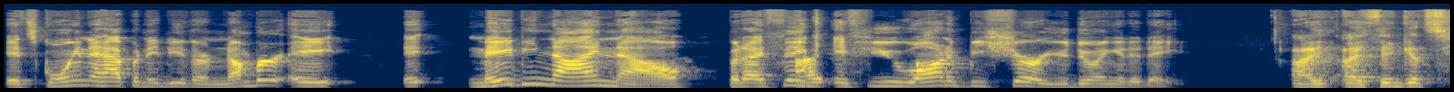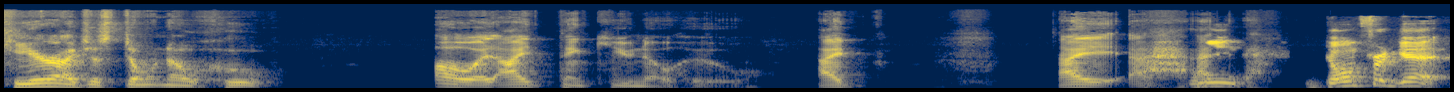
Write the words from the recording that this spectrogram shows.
It's going to happen at either number eight, it maybe nine now, but I think I- if you want to be sure, you're doing it at eight. I, I think it's here. I just don't know who. Oh, I I think you know who. I I, I mean, don't forget,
